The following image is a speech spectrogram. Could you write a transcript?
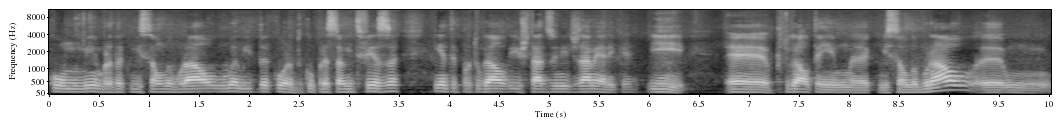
como membro da Comissão Laboral no âmbito de acordo de cooperação e defesa entre Portugal e os Estados Unidos da América. E Uh, Portugal tem uma comissão laboral, uh, um,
